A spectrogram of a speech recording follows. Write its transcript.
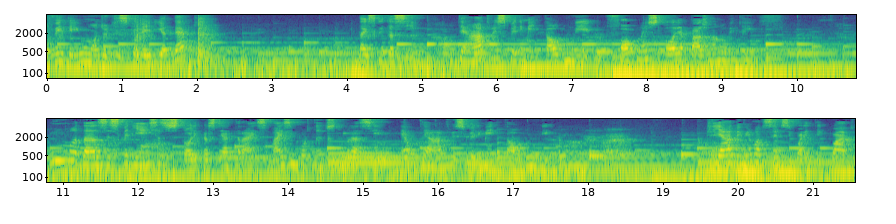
91, onde eu disse que eu leria até aqui, está escrito assim: Teatro Experimental do Negro, Foco na História, página 91. Uma das experiências históricas teatrais mais importantes do Brasil é o Teatro Experimental do Negro. Criado em 1944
